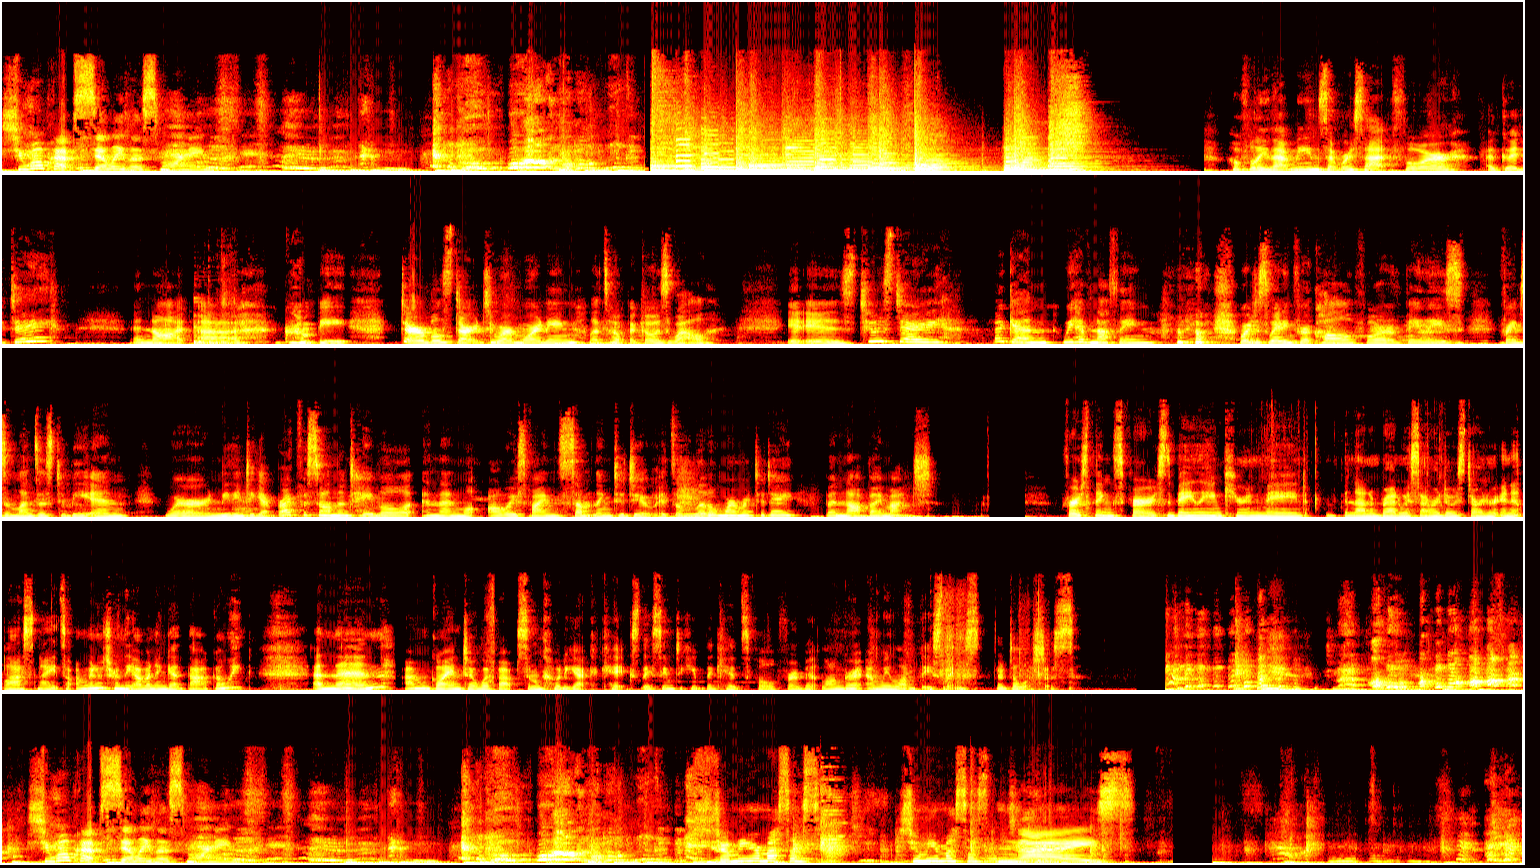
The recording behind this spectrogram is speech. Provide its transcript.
She woke up silly this morning. Hopefully that means that we're set for a good day and not a grumpy, terrible start to our morning. Let's hope it goes well. It is Tuesday. Again, we have nothing. We're just waiting for a call for Bailey's frames and lenses to be in. We're needing to get breakfast on the table, and then we'll always find something to do. It's a little warmer today, but not by much. First things first, Bailey and Kieran made banana bread with sourdough starter in it last night. So I'm going to turn the oven and get that going. And then I'm going to whip up some Kodiak cakes. They seem to keep the kids full for a bit longer, and we love these things. They're delicious. she woke up silly this morning. Show me your muscles. Show me your muscles. Nice.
